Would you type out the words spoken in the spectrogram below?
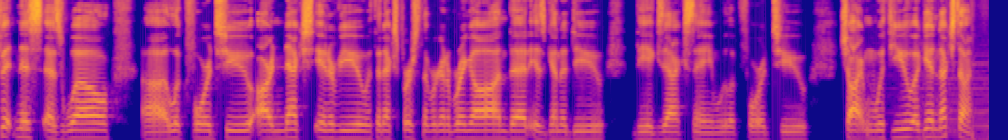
fitness as well. Uh, look forward to our next interview with the next person that we're going to bring on that is going to do the exact same. We look forward to chatting with you again next time.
